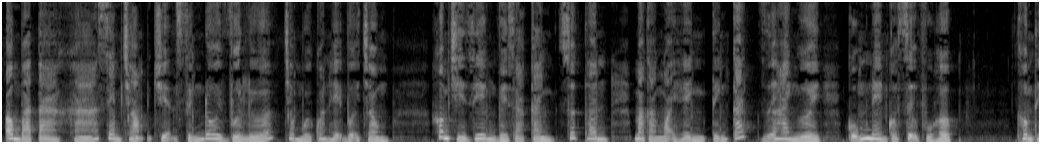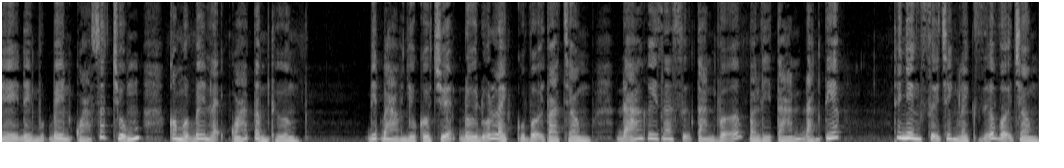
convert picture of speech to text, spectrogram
ông bà ta khá xem trọng chuyện xứng đôi vừa lứa trong mối quan hệ vợ chồng. Không chỉ riêng về gia cảnh, xuất thân mà cả ngoại hình, tính cách giữa hai người cũng nên có sự phù hợp. Không thể để một bên quá xuất chúng, còn một bên lại quá tầm thường. Biết bao nhiêu câu chuyện đôi đũa lệch của vợ và chồng đã gây ra sự tan vỡ và ly tán đáng tiếc. Thế nhưng sự chênh lệch giữa vợ chồng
